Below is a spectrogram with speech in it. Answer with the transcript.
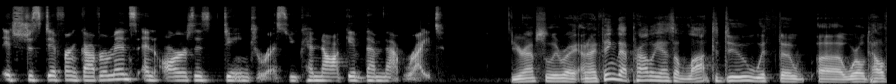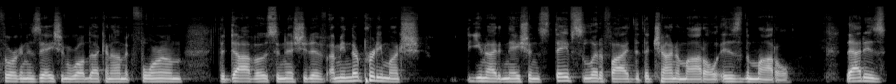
it's just different governments, and ours is dangerous. You cannot give them that right. You're absolutely right. And I think that probably has a lot to do with the uh, World Health Organization, World Economic Forum, the Davos Initiative. I mean, they're pretty much the United Nations. They've solidified that the China model is the model. That is,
